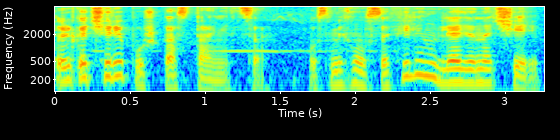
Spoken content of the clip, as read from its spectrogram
кто колдовать умел. А ты не думала, откуда посохи силу берут? Это ж их сила. Она же при них после смерти остается. Как повиснет, повисят на кольях, как ветер и дождь их обточат, косточки до бела вымоют, только черепушка останется, усмехнулся Филин, глядя на череп.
